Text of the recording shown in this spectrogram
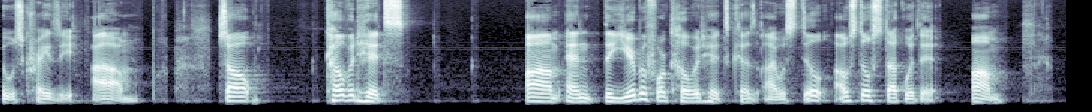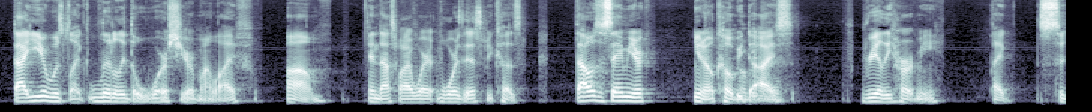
it was crazy. Um so COVID hits um, and the year before COVID hits, because I was still I was still stuck with it. Um, that year was like literally the worst year of my life. Um, and that's why I wear, wore this because that was the same year, you know, Kobe, Kobe dies. Really hurt me, like so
